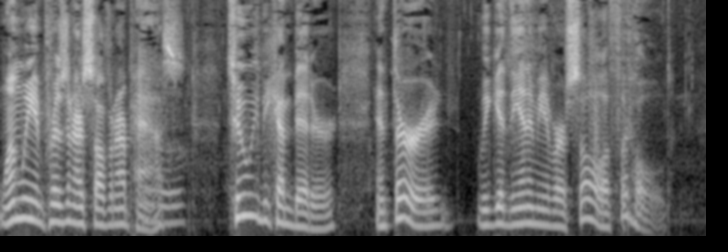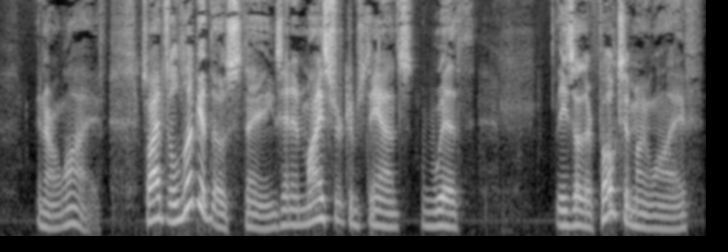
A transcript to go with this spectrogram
one, we imprison ourselves in our past. Two, we become bitter. And third, we give the enemy of our soul a foothold in our life. So I have to look at those things. And in my circumstance with these other folks in my life,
